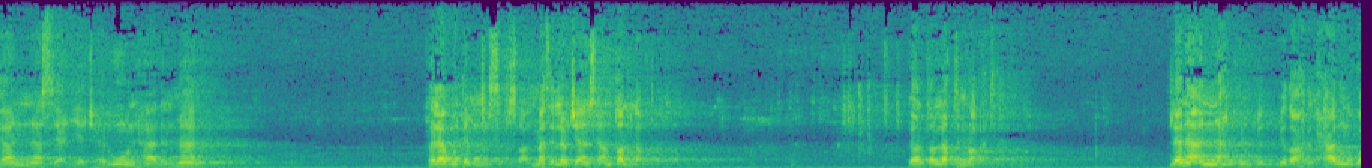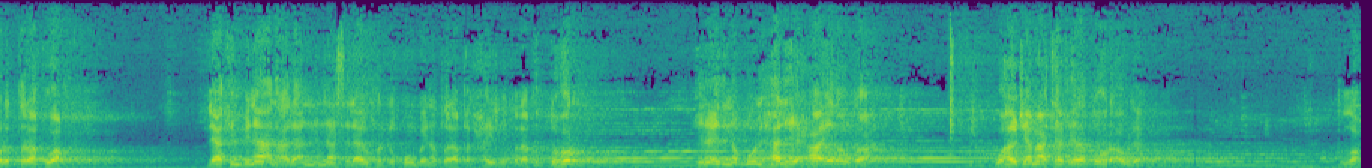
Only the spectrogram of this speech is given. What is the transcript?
كان الناس يجهلون هذا المانع فلا بد من الاستفصال. مثلا لو جاء إنسان طلق قال طلقت امرأته. لنا أن نحكم بظاهر الحال ونقول الطلاق واقع لكن بناء على أن الناس لا يفرقون بين طلاق الحيض وطلاق الطهر حينئذ نقول هل هي حائضة أو طاهرة وهل جمعتها في هذا الطهر أو لا؟ الله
